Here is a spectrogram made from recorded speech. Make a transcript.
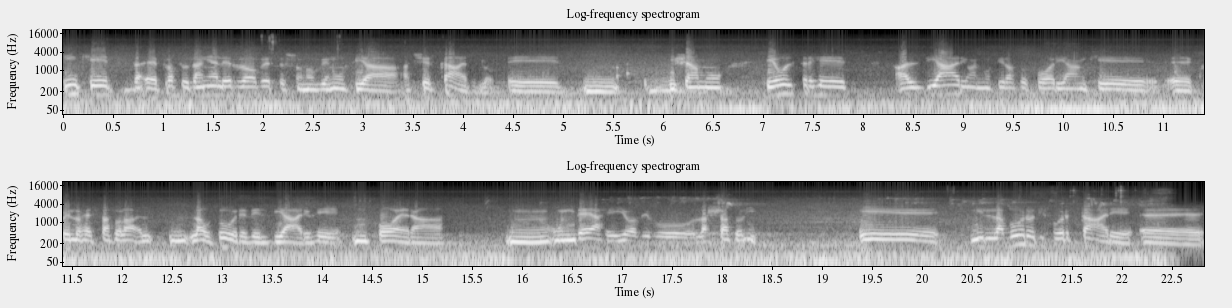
finché eh, proprio Daniele e Robert sono venuti a, a cercarlo. E mh, diciamo che oltre che al diario hanno tirato fuori anche eh, quello che è stato la, l'autore del diario che un po' era mh, un'idea che io avevo lasciato lì. E il lavoro di portare eh,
